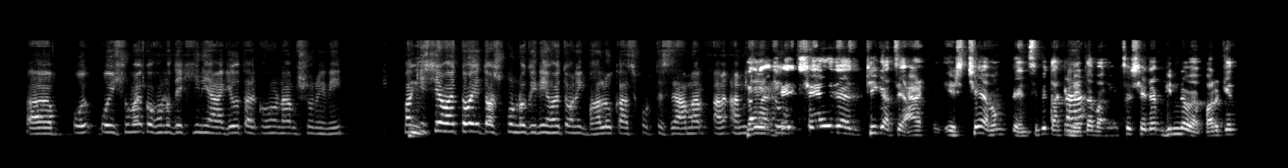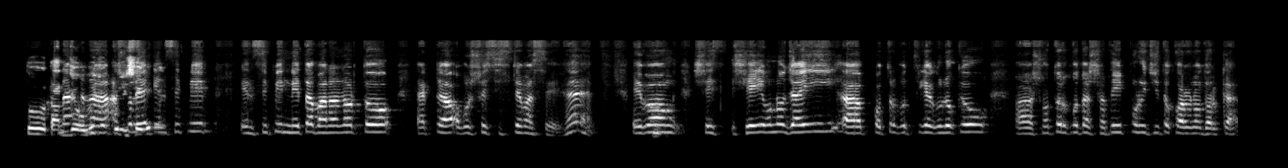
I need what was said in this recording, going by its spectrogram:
আহ, ওই- ওই সময় কখনো দেখিনি। আগেও তার কোনো নাম শুনিনি। বাকি সে হয়তো এই দশ পনেরো দিনে হয়তো অনেক ভালো কাজ করতেছে। আমার আমি সে- ঠিক আছে এসছে এবং এনসিপি তাকে নেতা বানিয়েছে সেটা ভিন্ন ব্যাপার কিন্তু তার যে সেগুলো এনসিপির এনসিপির নেতা বানানোর তো একটা অবশ্যই সিস্টেম আছে হ্যাঁ? এবং সেই সেই অনুযায়ী পত্রপত্রিকাগুলোকেও সতর্কতার সাথেই পরিচিত করানো দরকার।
